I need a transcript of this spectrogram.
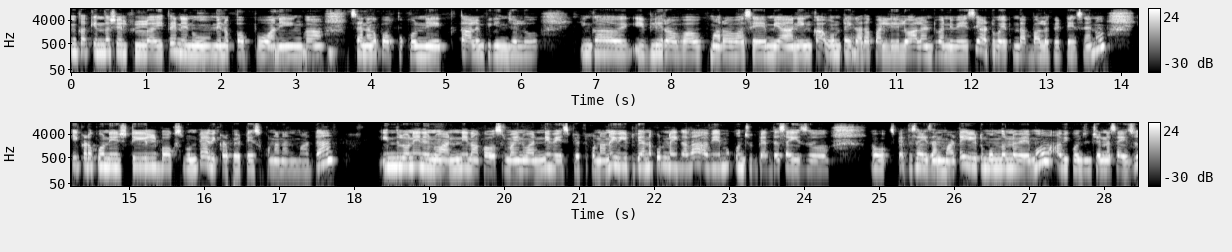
ఇంకా కింద షెల్ఫ్లో అయితే నేను మినపప్పు అని ఇంకా శనగపప్పు కొన్ని తాలింపు గింజలు ఇంకా ఇడ్లీ రవ్వ ఉప్మా రవ్వ సేమియా అని ఇంకా ఉంటాయి కదా పల్లీలు అలాంటివన్నీ వేసి అటువైపు డబ్బాల్లో పెట్టేశాను. ఇక్కడ కొన్ని స్టీల్ బాక్సులు ఉంటే అవి ఇక్కడ పెట్టేసుకున్నాను అనమాట ఇందులోనే నేను అన్ని నాకు అవసరమైనవన్నీ వేసి పెట్టుకున్నాను. వీటి వెనక ఉన్నాయి కదా అవేమో కొంచెం పెద్ద సైజు పెద్ద సైజు అన్నమాట. వీటి ముందున్నవేమో అవి కొంచెం చిన్న సైజు.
